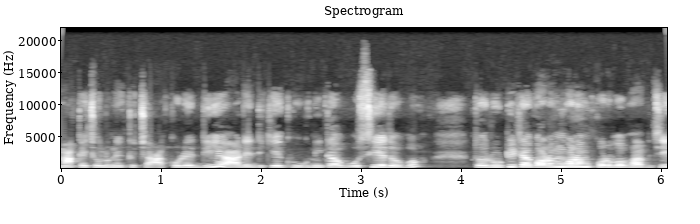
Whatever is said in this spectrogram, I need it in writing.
মাকে চলুন একটু চা করে দিই, আর এদিকে ঘুগনিটাও বসিয়ে দেবো। তো রুটিটা গরম গরম করব ভাবছি,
